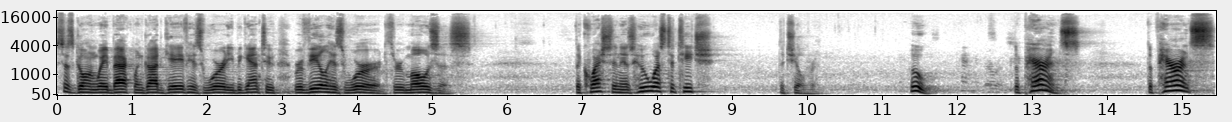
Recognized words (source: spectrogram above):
This is going way back when God gave his word. He began to reveal his word through Moses. The question is who was to teach the children? Who? The parents. The parents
